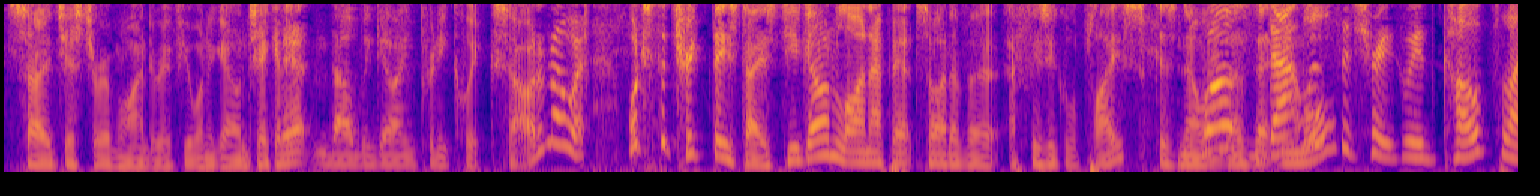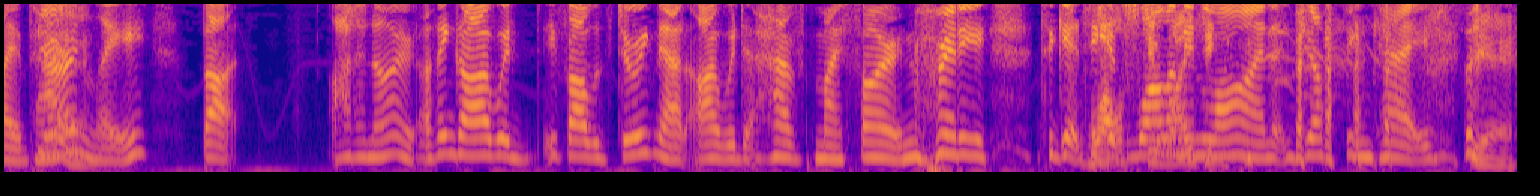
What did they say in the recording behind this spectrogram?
So just a reminder, if you want to go and check it out, and they'll be going pretty quick. So I don't know what what's the trick these days. Do you go and line up outside of a, a physical place because no one does that, that anymore? That was the trick with Coldplay, apparently. But I don't know. I think I would, if I was doing that, I would have my phone ready to get tickets Whilst while I'm in line, just in case. yeah.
